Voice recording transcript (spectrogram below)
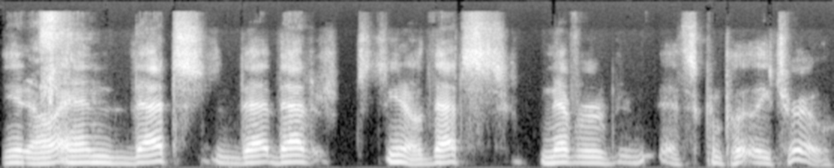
you know, and that's that, that, you know, that's never, it's completely true.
